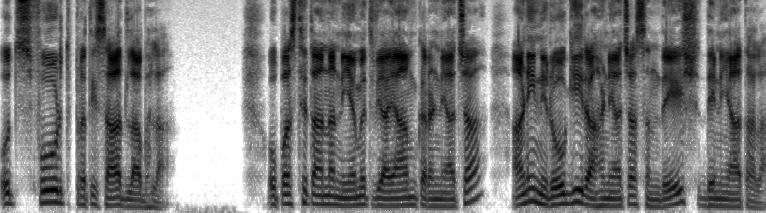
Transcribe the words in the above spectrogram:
उत्स्फूर्त प्रतिसाद लाभला. उपस्थितांना नियमित व्यायाम करण्याचा आणि निरोगी राहण्याचा संदेश देण्यात आला.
